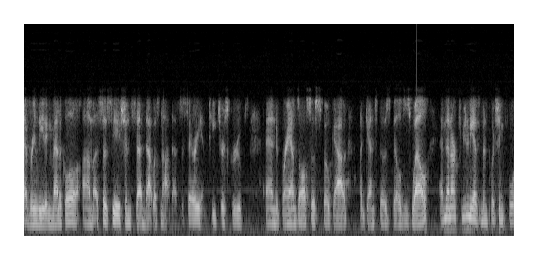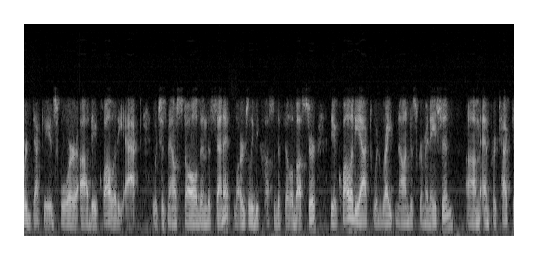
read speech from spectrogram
every leading medical um, association said that was not necessary, and teachers groups and brands also spoke out against those bills as well. And then our community has been pushing for decades for uh, the Equality Act, which is now stalled in the Senate, largely because of the filibuster. The Equality Act would write non discrimination um, and protect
